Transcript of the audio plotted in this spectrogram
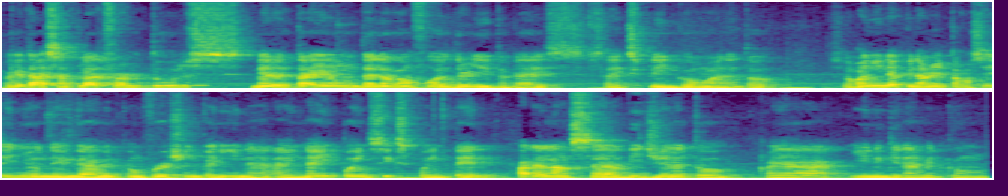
Pagkatapos ng platform tools, meron tayong dalawang folder dito guys. So, explain ko kung ano to. So, kanina pinakita ko sa inyo na yung gamit kong version kanina ay 9.6.10. Para lang sa video na to, kaya yun yung ginamit kong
